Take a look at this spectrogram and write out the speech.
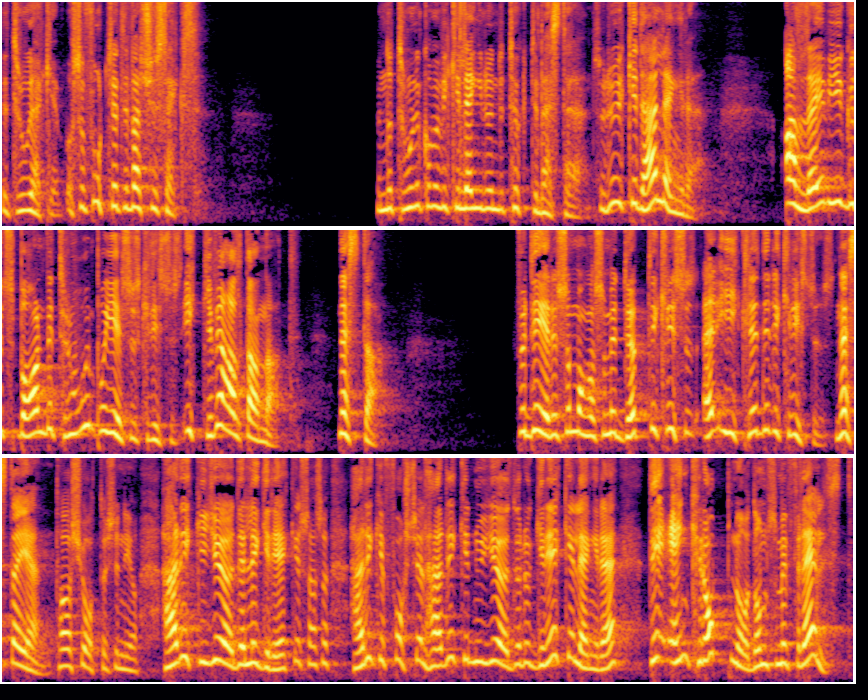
det tror jeg ikke. Og så fortsetter vers 26. Men tror jeg kommer vi ikke lenger under tuktemesteren. Så du er ikke der lenger. Alle er vi Guds barn ved troen på Jesus Kristus, ikke ved alt annet. Neste. For dere så mange som er døpt til Kristus, er ikledd i Kristus. Neste igjen. ta 28 og 29. Her er ikke jøde eller greker. Altså, her er ikke forskjell. Her er ikke jøder og greker lenger. Det er én kropp nå, de som er frelst.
